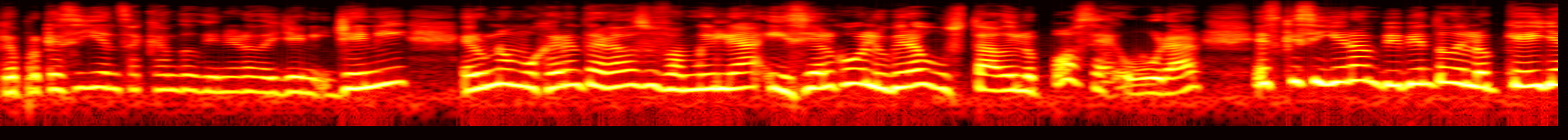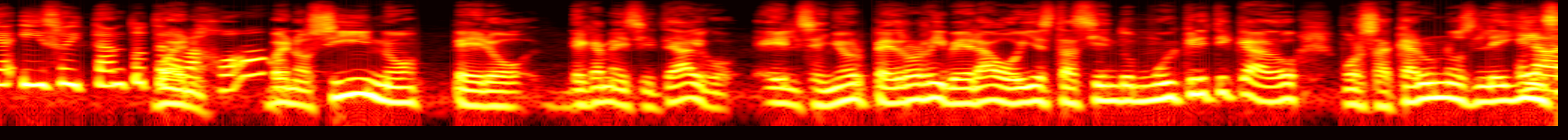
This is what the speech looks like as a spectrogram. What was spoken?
que por qué siguen sacando dinero de Jenny. Jenny era una mujer entregada a su familia y si algo le hubiera gustado, y lo puedo asegurar, es que siguieran viviendo de lo que ella hizo y tanto Bueno, trabajó. Bueno, sí, no, pero déjame decirte algo. El señor Pedro Rivera hoy está siendo muy criticado por sacar unos leggings No, es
